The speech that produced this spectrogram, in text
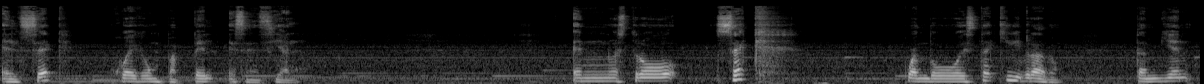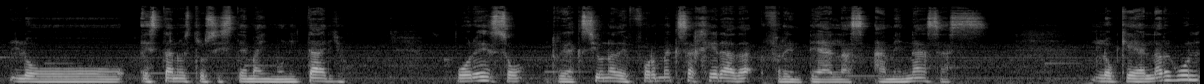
el SEC juega un papel esencial. En nuestro SEC, cuando está equilibrado, también lo está nuestro sistema inmunitario. Por eso reacciona de forma exagerada frente a las amenazas, lo que a largo,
